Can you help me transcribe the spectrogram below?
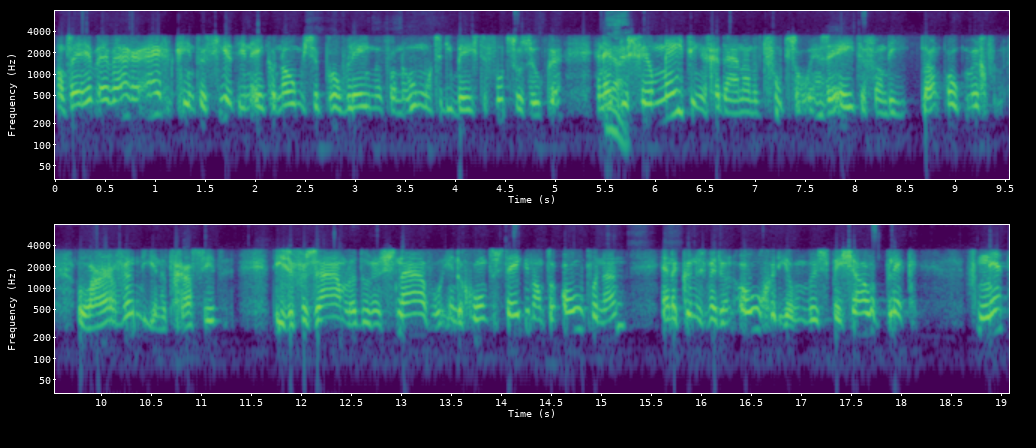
Want wij, wij waren eigenlijk geïnteresseerd in economische problemen... van hoe moeten die beesten voedsel zoeken. En ja. hebben dus veel metingen gedaan aan het voedsel. En ze eten van die langpootmuglarven die in het gras zitten... die ze verzamelen door hun snavel in de grond te steken... dan te openen. En dan kunnen ze met hun ogen die op een speciale plek... net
